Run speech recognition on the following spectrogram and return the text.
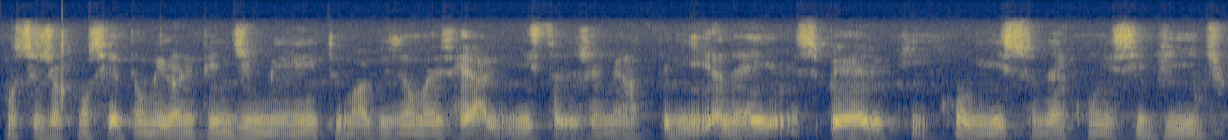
você já consegue ter um melhor entendimento, uma visão mais realista da geometria, né? E eu espero que com isso, né, com esse vídeo,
